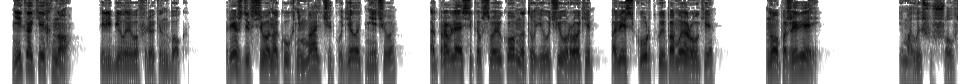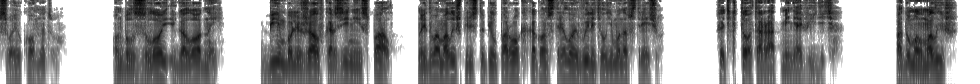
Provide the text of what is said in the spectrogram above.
— «никаких «но», — перебила его Фрёкинбок. «Прежде всего на кухне мальчику делать нечего. Отправляйся-ка в свою комнату и учи уроки, повесь куртку и помой руки. Но поживей!» И малыш ушел в свою комнату. Он был злой и голодный. Бимбо лежал в корзине и спал, но едва малыш переступил порог, как он стрелой вылетел ему навстречу. «Хоть кто-то рад меня видеть!» подумал малыш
